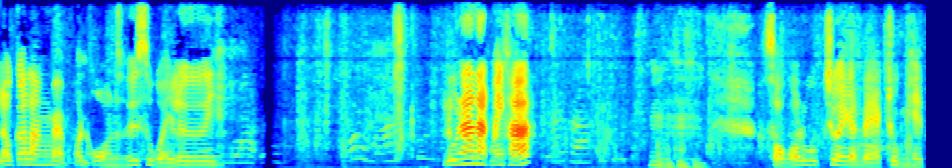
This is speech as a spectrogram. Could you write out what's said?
แล้วกำลังแบบอ่อนๆสวยๆเลยรู้หน้าหนักไหมคะสองว่าลูกช่วยกันแบกถุงเห็ด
